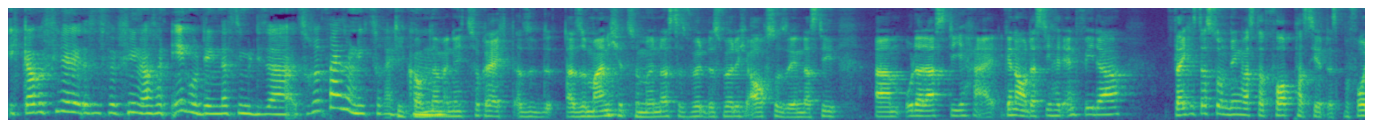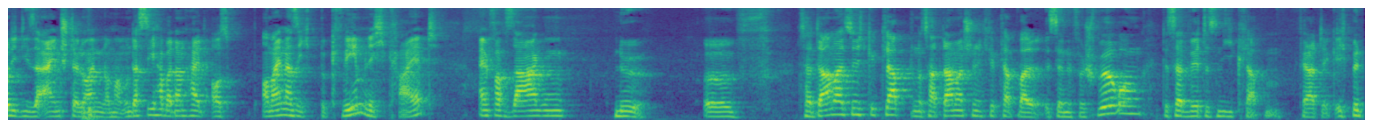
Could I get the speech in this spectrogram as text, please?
ich glaube, viele, das ist für viele auch so ein Ego-Ding, dass sie mit dieser Zurückweisung nicht zurechtkommen. Die kommen damit nicht zurecht. Also, also manche zumindest, das würde das würd ich auch so sehen, dass die, ähm, oder dass die halt, genau, dass die halt entweder, vielleicht ist das so ein Ding, was davor passiert ist, bevor die diese Einstellung angenommen haben. Und dass sie aber dann halt aus, aus meiner Sicht, Bequemlichkeit einfach sagen, nö, äh, es hat damals nicht geklappt und es hat damals schon nicht geklappt, weil es ist ja eine Verschwörung, deshalb wird es nie klappen. Fertig. Ich bin,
